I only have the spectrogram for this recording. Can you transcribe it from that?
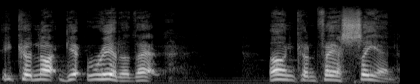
he could not get rid of that unconfessed sin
